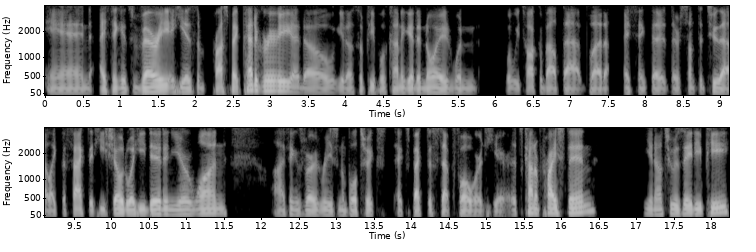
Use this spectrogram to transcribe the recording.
And I think it's very he has the prospect pedigree. I know, you know, some people kind of get annoyed when when we talk about that, but I think that there's something to that. Like the fact that he showed what he did in year one, I think it's very reasonable to ex- expect a step forward here. It's kind of priced in, you know, to his ADP,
